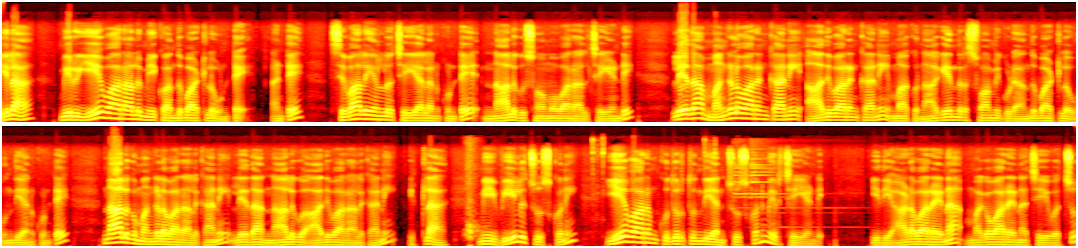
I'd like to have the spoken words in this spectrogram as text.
ఇలా మీరు ఏ వారాలు మీకు అందుబాటులో ఉంటే అంటే శివాలయంలో చెయ్యాలనుకుంటే నాలుగు సోమవారాలు చెయ్యండి లేదా మంగళవారం కానీ ఆదివారం కానీ మాకు నాగేంద్ర స్వామి గుడి అందుబాటులో ఉంది అనుకుంటే నాలుగు మంగళవారాలు కానీ లేదా నాలుగు ఆదివారాలు కానీ ఇట్లా మీ వీలు చూసుకొని ఏ వారం కుదురుతుంది అని చూసుకొని మీరు చెయ్యండి ఇది ఆడవారైనా మగవారైనా చేయవచ్చు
